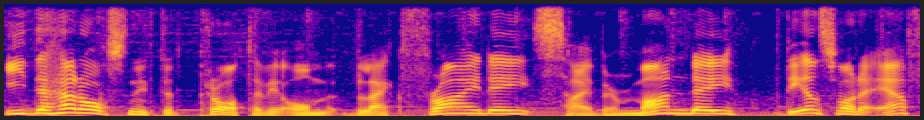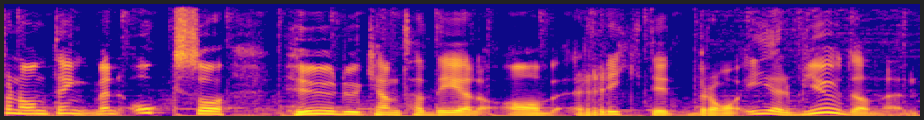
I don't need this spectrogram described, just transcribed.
I det här avsnittet pratar vi om Black Friday, Cyber Monday, dels vad det är för någonting, men också hur du kan ta del av riktigt bra erbjudanden.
